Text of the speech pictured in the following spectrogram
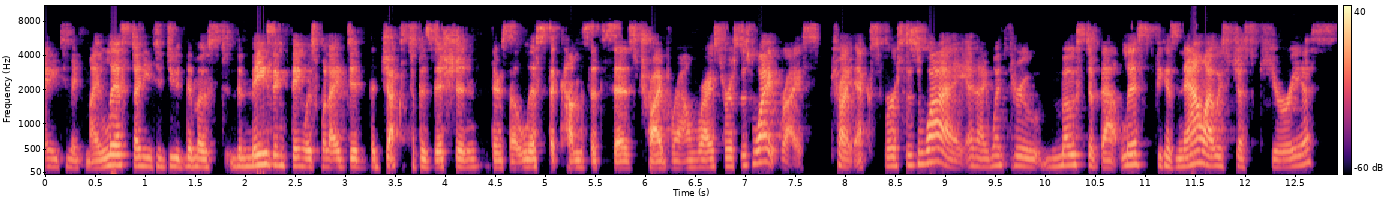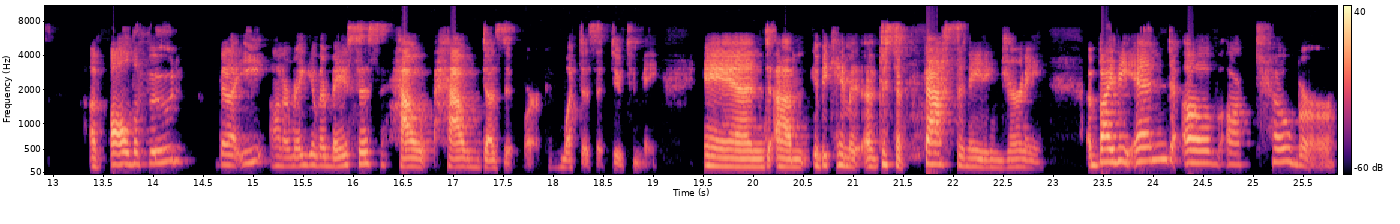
I need to make my list. I need to do the most. The amazing thing was when I did the juxtaposition. There's a list that comes that says try brown rice versus white rice, try X versus Y, and I went through most of that list because now I was just curious of all the food that I eat on a regular basis, how how does it work? What does it do to me? And um, it became a, a, just a fascinating journey. By the end of October,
